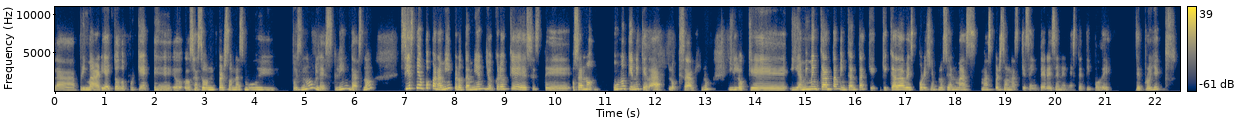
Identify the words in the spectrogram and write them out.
la primaria y todo, porque, eh, o, sea, son personas muy, pues, nobles, lindas, ¿no? Sí es tiempo para mí, pero también yo creo que es, este, o sea, no, uno tiene que dar lo que sabe, ¿no? Y lo que, y a mí me encanta, me encanta que, cada vez, por ejemplo, sean más, más personas que se interesen en este tipo de proyectos.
